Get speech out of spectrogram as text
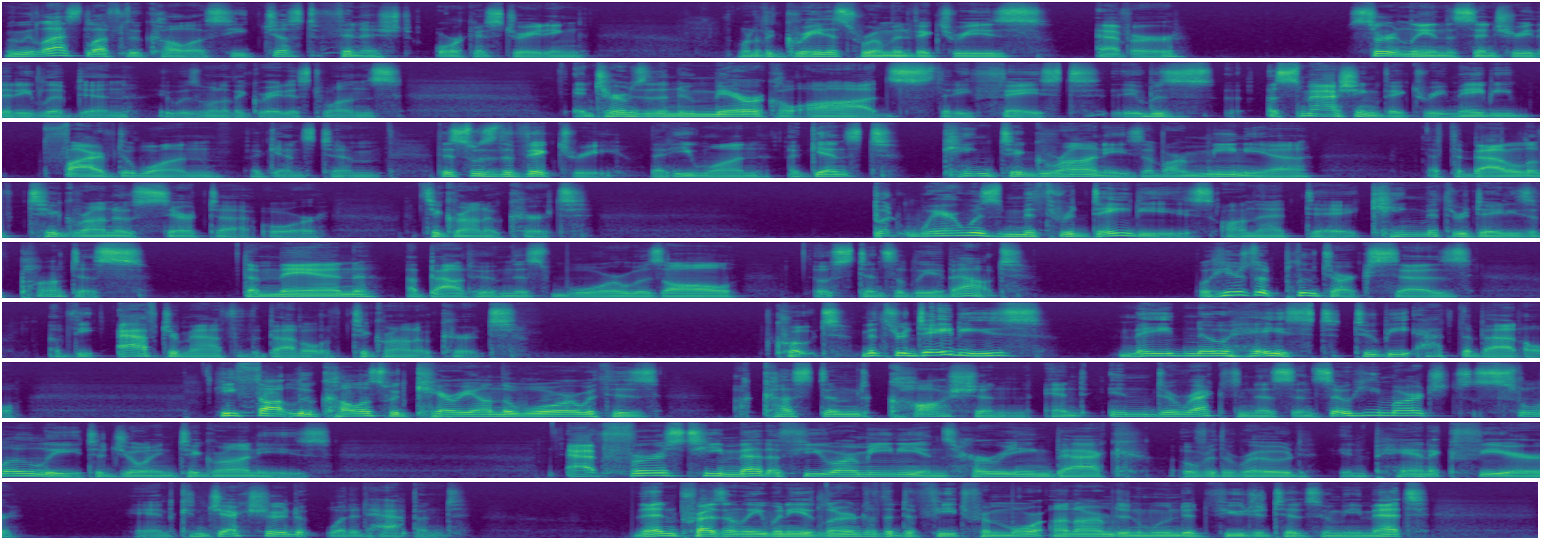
When we last left Lucullus, he just finished orchestrating one of the greatest Roman victories ever Certainly in the century that he lived in, it was one of the greatest ones. In terms of the numerical odds that he faced, it was a smashing victory, maybe five to one against him. This was the victory that he won against King Tigranes of Armenia at the Battle of Tigranocerta or Tigranokert. But where was Mithridates on that day, King Mithridates of Pontus, the man about whom this war was all ostensibly about? Well, here's what Plutarch says of the aftermath of the Battle of Tigranokert. Quote, Mithridates made no haste to be at the battle. He thought Lucullus would carry on the war with his accustomed caution and indirectness, and so he marched slowly to join Tigranes. At first, he met a few Armenians hurrying back over the road in panic fear and conjectured what had happened. Then, presently, when he had learned of the defeat from more unarmed and wounded fugitives whom he met,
